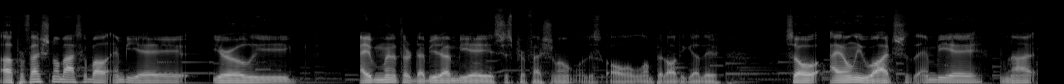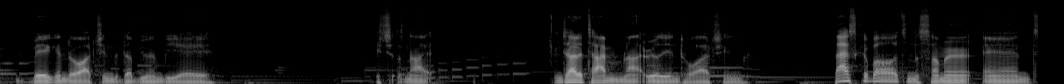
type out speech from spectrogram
Uh, professional basketball, NBA, EuroLeague. I even went with their WNBA. It's just professional. We'll just all lump it all together. So I only watch the NBA. I'm not big into watching the WNBA. It's just not. It's out of time. I'm not really into watching basketball. It's in the summer, and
